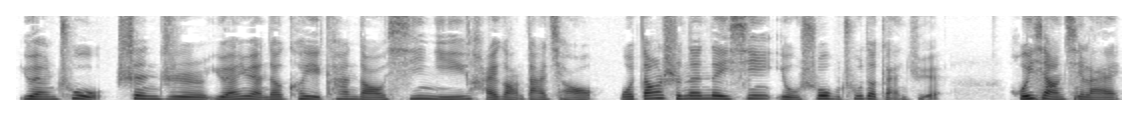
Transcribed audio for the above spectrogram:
远处甚至远远的可以看到悉尼海港大桥。我当时的内心有说不出的感觉。回想起来，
